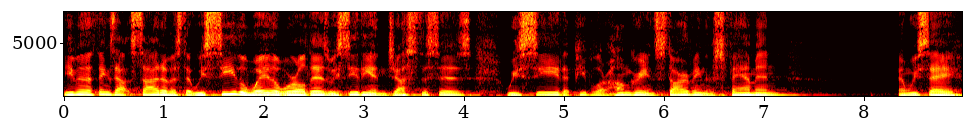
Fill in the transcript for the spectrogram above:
even the things outside of us that we see the way the world is. We see the injustices. We see that people are hungry and starving, there's famine. And we say,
